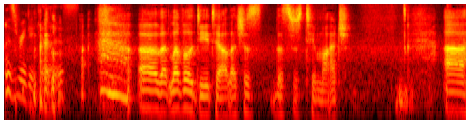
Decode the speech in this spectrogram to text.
It's ridiculous. Oh, that level of detail. That's just that's just too much. Uh,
